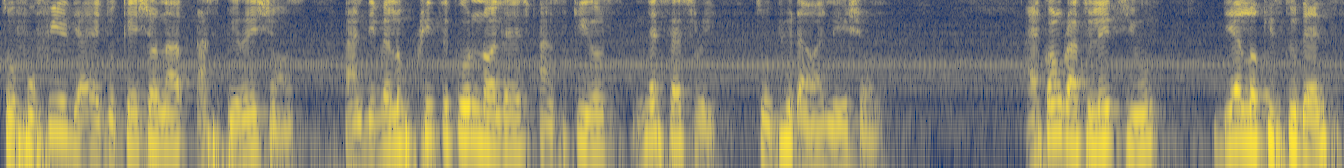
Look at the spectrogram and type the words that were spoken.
to fulfill their educational aspirations and develop critical knowledge and skills necessary to build our nation. I congratulate you, dear lucky students,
